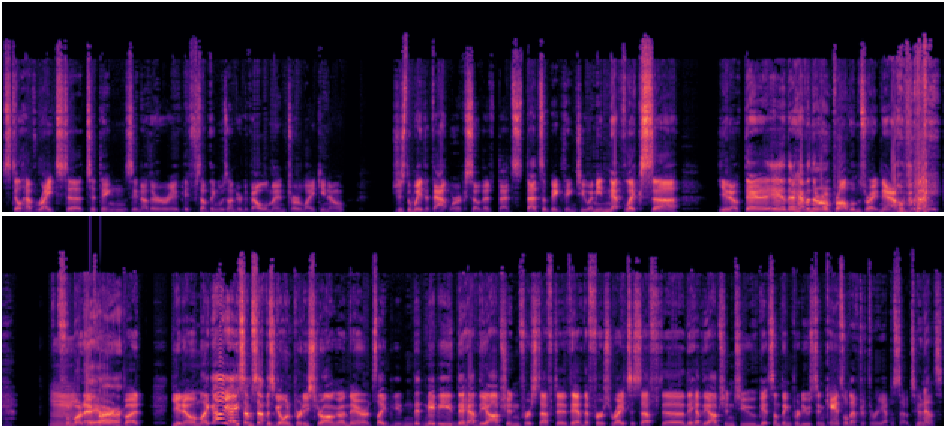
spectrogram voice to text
still have rights to to things in other if, if something was under development or like you know just the way that that works. So that that's that's a big thing too. I mean, Netflix. uh you know they're eh, they're having their own problems right now but from what I've heard. are. But you know, I'm like, oh yeah, some stuff is going pretty strong on there. It's like that maybe they have the option for stuff to they have the first rights to stuff. To, they have the option to get something produced and canceled after three episodes. Who knows?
